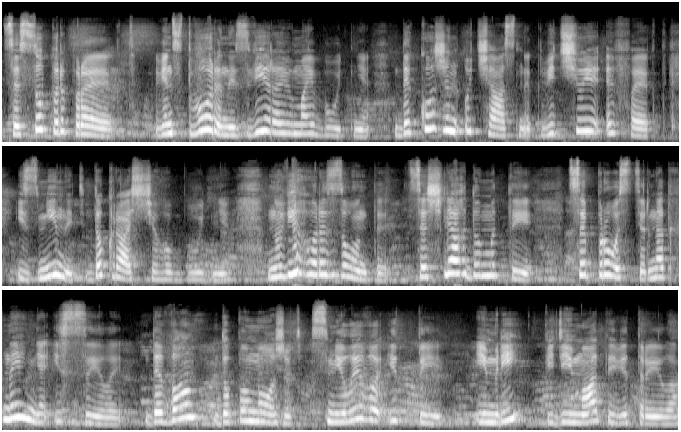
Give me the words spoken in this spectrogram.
це суперпроект. Він створений з вірою в майбутнє, де кожен учасник відчує ефект і змінить до кращого будні. Нові горизонти це шлях до мети, це простір натхнення і сили, де вам допоможуть сміливо іти і мрій підіймати вітрила.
